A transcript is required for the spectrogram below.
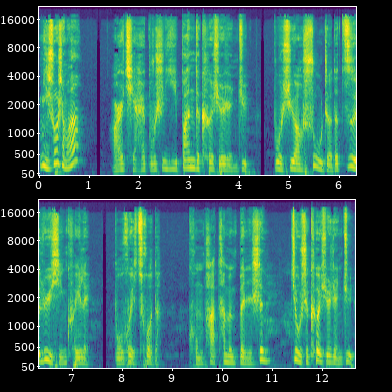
你说什么？而且还不是一般的科学忍具，不需要术者的自律型傀儡，不会错的。恐怕他们本身就是科学忍具。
